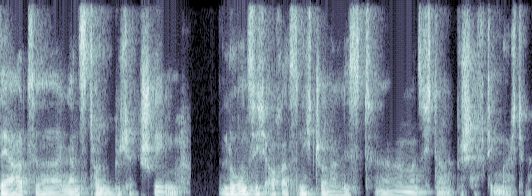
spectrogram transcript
der hat äh, ganz tolle Bücher geschrieben lohnt sich auch als Nicht-Journalist, äh, wenn man sich damit beschäftigen möchte.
